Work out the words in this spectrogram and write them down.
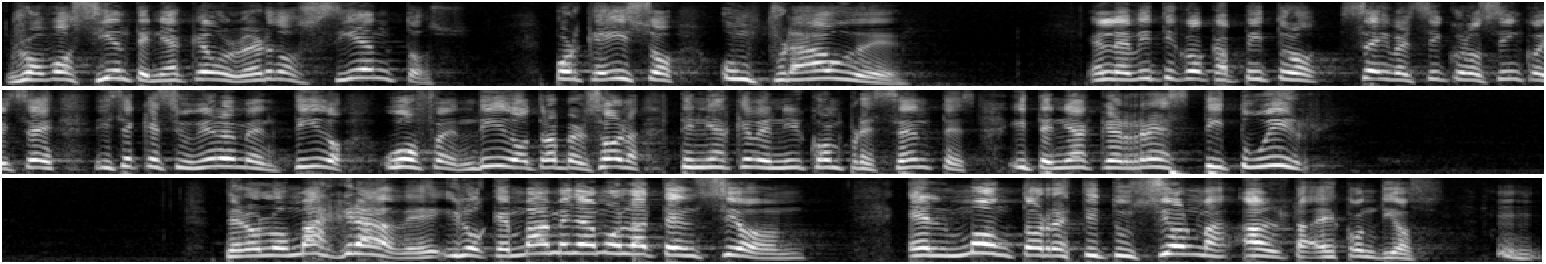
Robó 100, tenía que devolver 200, porque hizo un fraude. En Levítico capítulo 6, versículos 5 y 6, dice que si hubiera mentido u ofendido a otra persona, tenía que venir con presentes y tenía que restituir. Pero lo más grave y lo que más me llamó la atención, el monto de restitución más alta es con Dios.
